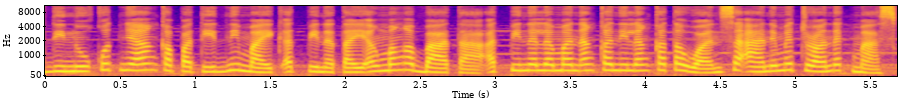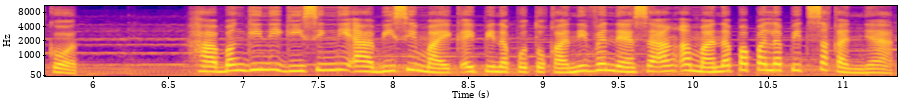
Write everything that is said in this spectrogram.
Dinukot niya ang kapatid ni Mike at pinatay ang mga bata at pinalaman ang kanilang katawan sa animatronic mascot. Habang ginigising ni Abby si Mike ay pinaputukan ni Vanessa ang ama na papalapit sa kanya.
